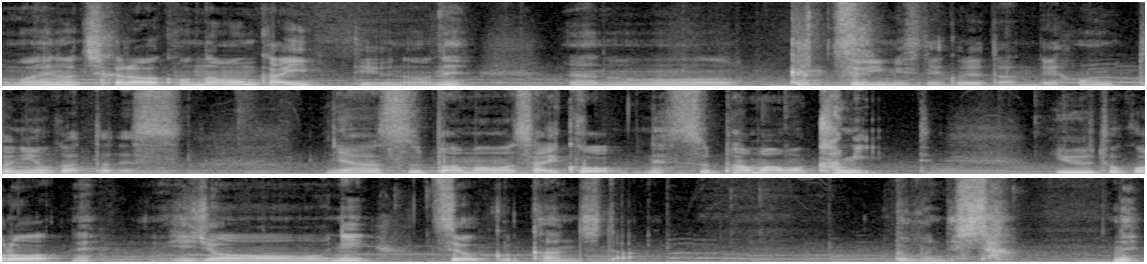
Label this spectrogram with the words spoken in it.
お前の力はこんなもんかいっていうのをねあのー、がっつり見せてくれたんで本当に良かったです。いやスーパーマンは最高、ね、スーパーマンは神っていうところをね非常に強く感じた部分でした。ね、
